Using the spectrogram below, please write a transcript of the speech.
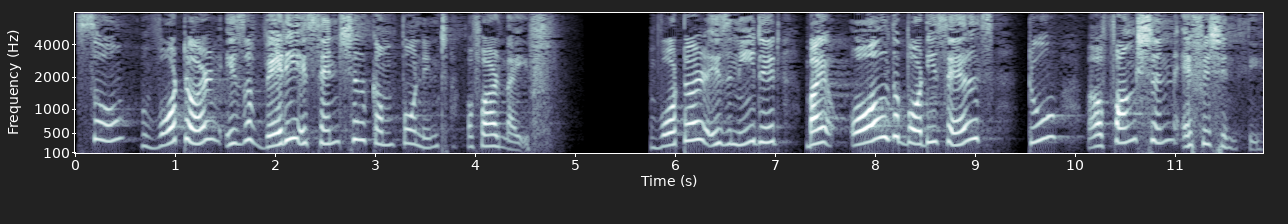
So, water is a very essential component of our life. water is needed by all the body cells to uh, function efficiently.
